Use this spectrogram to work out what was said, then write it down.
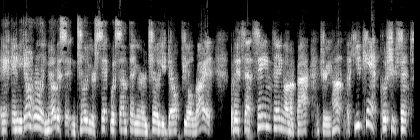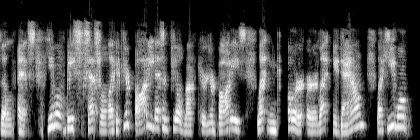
And, and, you don't really notice it until you're sick with something or until you don't feel right. But it's that same thing on a backcountry hunt. Like you can't push yourself to the limits. You won't be successful. Like if your body doesn't feel right or your body's letting go or, or letting you down, like you won't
